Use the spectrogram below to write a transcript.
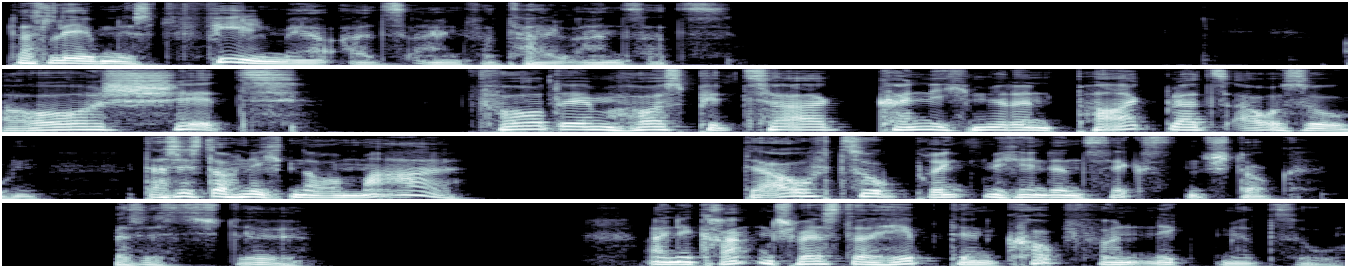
Das Leben ist viel mehr als ein Verteileinsatz. Oh shit. Vor dem Hospital kann ich mir den Parkplatz aussuchen. Das ist doch nicht normal. Der Aufzug bringt mich in den sechsten Stock. Es ist still. Eine Krankenschwester hebt den Kopf und nickt mir zu.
